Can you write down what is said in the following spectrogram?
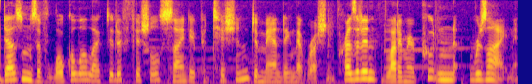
dozens of local elected officials signed a petition demanding that Russian President Vladimir Putin resign.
